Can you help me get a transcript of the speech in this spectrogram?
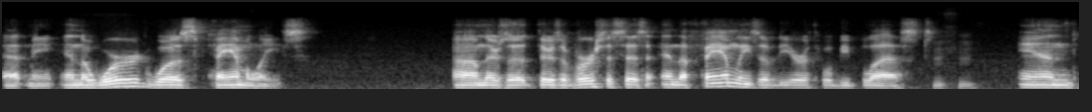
at me, and the word was families. Um, there's a there's a verse that says, "And the families of the earth will be blessed," mm-hmm. and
